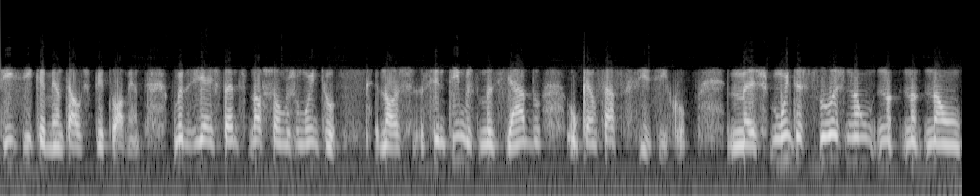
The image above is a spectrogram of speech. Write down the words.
física, mental e espiritualmente. Como eu dizia há instantes, nós somos muito, nós sentimos demasiado o cansaço físico, mas muitas pessoas não, não, não,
